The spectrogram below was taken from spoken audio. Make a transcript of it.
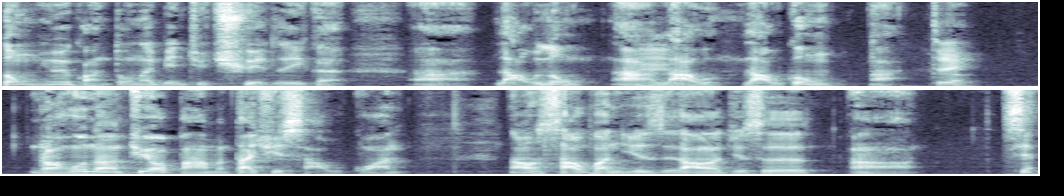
东，因为广东那边就缺这个啊劳动啊劳劳工啊。对。然后呢，就要把他们带去韶关，然后韶关你就知道了，就是啊，像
